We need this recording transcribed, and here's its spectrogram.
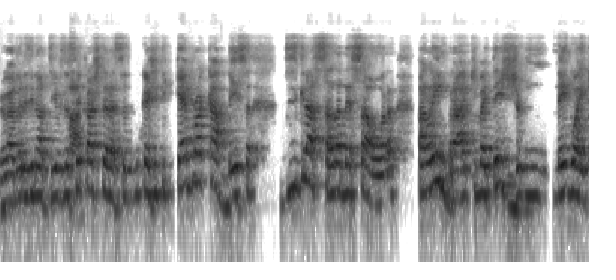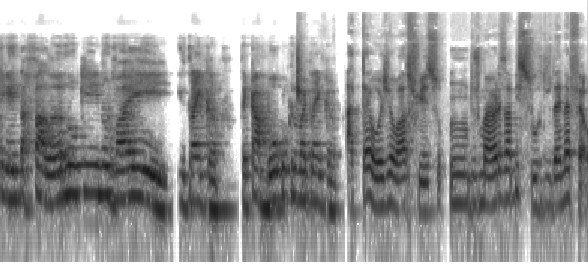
Jogadores inativos eu Ah. sempre acho interessante porque a gente quebra a cabeça desgraçada nessa hora para lembrar que vai ter nego aí que a gente tá falando que não vai entrar em campo. Tem caboclo que não vai entrar em campo. Até hoje eu acho isso um dos maiores absurdos da NFL.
